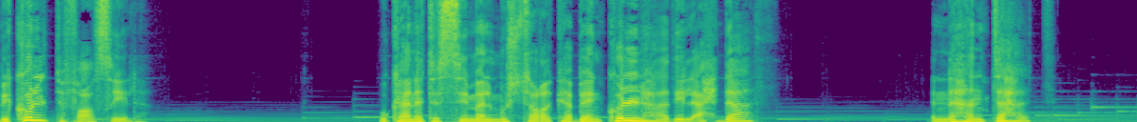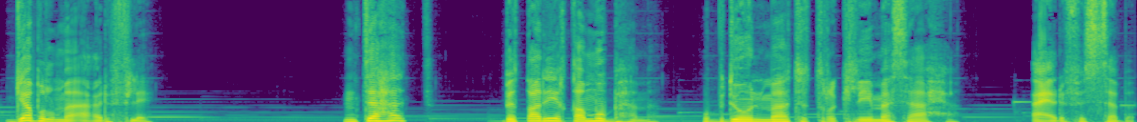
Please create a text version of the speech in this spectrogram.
بكل تفاصيلها. وكانت السمة المشتركة بين كل هذه الأحداث إنها انتهت قبل ما أعرف ليه. انتهت بطريقة مبهمة وبدون ما تترك لي مساحة أعرف السبب.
